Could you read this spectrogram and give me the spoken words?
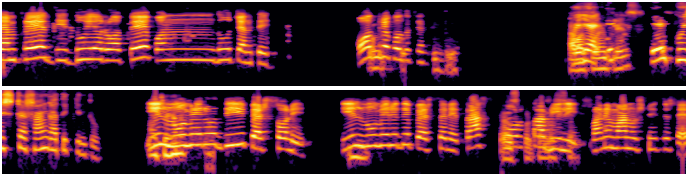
sempre di due ruote conducenti oltre conducenti আবার ভাইয়া, পয়েন্ট এই- প্লিজ এই কুইজটা সাংঘাতিক কিন্তু il আচ্ছা, numero di persone il numero di persone trasportabili. মানে মানুষ নিতেছে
